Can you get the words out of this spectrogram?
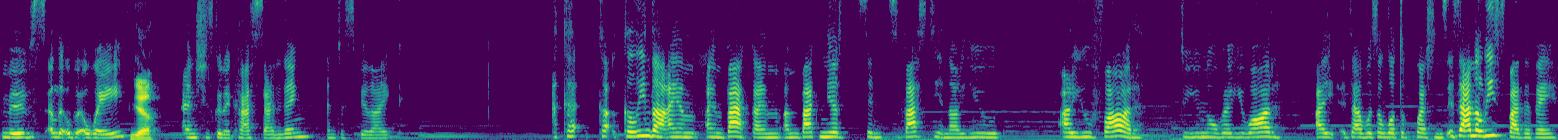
moves a little bit away yeah and she's gonna cast sending and just be like "Uh, Ka- Ka- Kalinda, I am I'm back. I'm I'm back near Saint Sebastian. Are you are you far? Do you know where you are? I that was a lot of questions. It's Annelisse, by the way.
